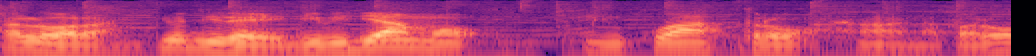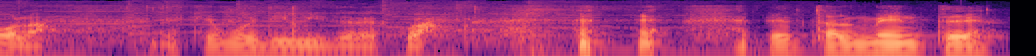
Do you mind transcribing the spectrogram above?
Allora io direi dividiamo in quattro, ah una parola, e che vuoi dividere qua? è talmente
